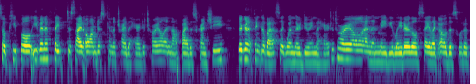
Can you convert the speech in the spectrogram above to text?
So people, even if they decide, oh, I'm just going to try the hair tutorial and not buy the scrunchie, they're going to think of us like when they're doing the hair tutorial. And then maybe later they'll say like, oh, this would have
